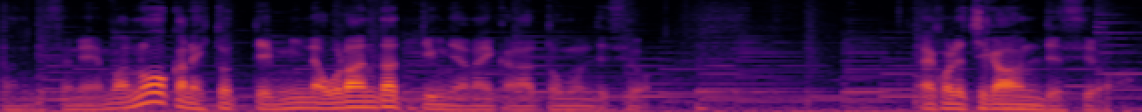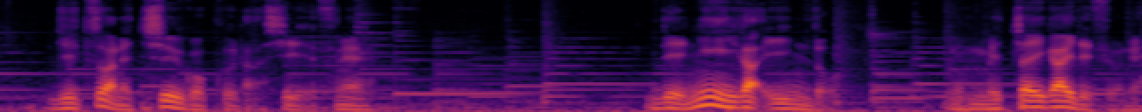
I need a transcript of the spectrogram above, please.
たんですよね、まあ、農家の人ってみんなオランダっていうんじゃないかなと思うんですよ。これ違うんですよ。実はね中国らしいですね。で2位がインド。めっちゃ意外ですよね。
